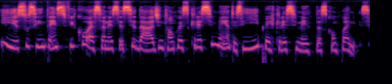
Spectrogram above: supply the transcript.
E isso se intensificou, essa necessidade, então, com esse crescimento, esse hipercrescimento das companhias.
